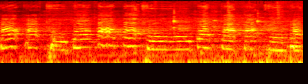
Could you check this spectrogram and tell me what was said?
ปักปักโทปักปักปักโทปักปักปักโทปัก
